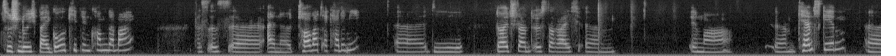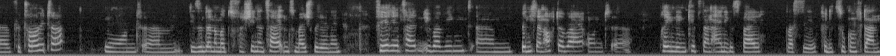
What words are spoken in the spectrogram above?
zwischendurch bei Goalkeeping.com dabei. Das ist äh, eine Torwartakademie, äh, die Deutschland, Österreich ähm, immer ähm, Camps geben äh, für Torhüter. Und ähm, die sind dann immer zu verschiedenen Zeiten, zum Beispiel in den Ferienzeiten überwiegend, ähm, bin ich dann auch dabei und äh, bringen den Kids dann einiges bei, was sie für die Zukunft dann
